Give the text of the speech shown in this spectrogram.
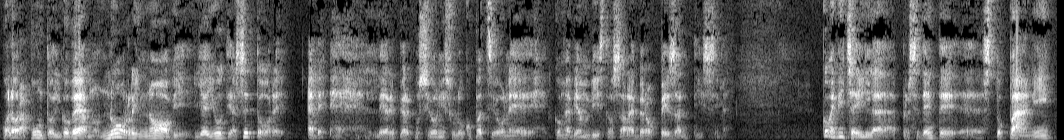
Qualora appunto il governo non rinnovi gli aiuti al settore, eh beh, le ripercussioni sull'occupazione, come abbiamo visto, sarebbero pesantissime. Come dice il presidente eh, Stoppani,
